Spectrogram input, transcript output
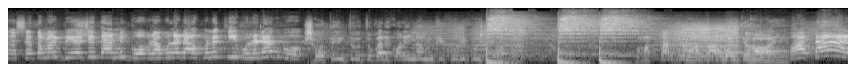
তোর সাথে আমার বিয়ে হয়েছে তা আমি গোবরা বলে ডাকবো না কি বলে ডাকবো? সতীন তুই তুকারি করি না মুখে কুড়ি কুচতে হবে। ভাতারকে ভাতার বলতে হয়। ভাতার?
